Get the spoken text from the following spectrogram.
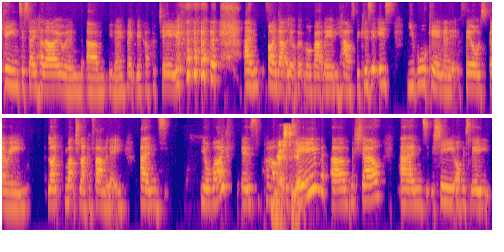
keen to say hello and um, you know make me a cup of tea and find out a little bit more about Naomi House because it is you walk in and it feels very like much like a family, and your wife is part yes, of the yeah. team, um, Michelle, and she obviously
